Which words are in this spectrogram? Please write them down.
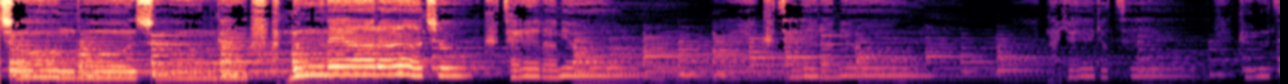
처음 본 순간 한눈에 알아줘. 그대라면 그대라면 나의 곁에 그대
